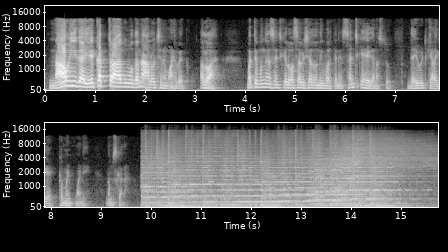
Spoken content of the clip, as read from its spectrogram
ನಾವೀಗ ಏಕತ್ರ ಆಗುವುದನ್ನು ಆಲೋಚನೆ ಮಾಡಬೇಕು, ಅಲ್ವಾ? ಮತ್ತು ಮುಂದಿನ ಸಂಚಿಕೆಯಲ್ಲಿ ಹೊಸ ವಿಷಯದೊಂದಿಗೆ ಬರ್ತೀನಿ. ಸಂಚಿಕೆ ಹೇಗೆ ಅನ್ನಿಸ್ತು ದಯವಿಟ್ಟು ಕೆಳಗೆ ಕಮೆಂಟ್ ಮಾಡಿ. ನಮಸ್ಕಾರ.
